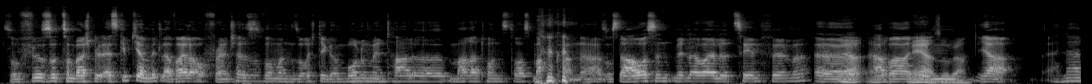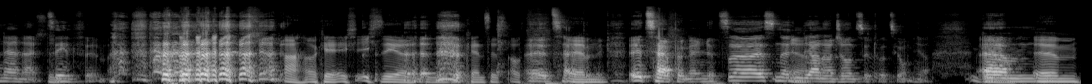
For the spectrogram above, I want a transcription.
So für so zum Beispiel, es gibt ja mittlerweile auch Franchises, wo man so richtige monumentale Marathons draus machen kann. Ne? Also Star Wars sind mittlerweile zehn Filme, äh, Ja, ja, aber mehr eben, sogar. Ja, äh, nein, nein, nein, zehn Filme. Ah, okay, ich, ich sehe, du, du kennst jetzt auch. It's Ähm, happening. It's happening. It's äh, ist eine Ja. Indiana Jones Situation hier. Genau. Ähm, Ähm,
